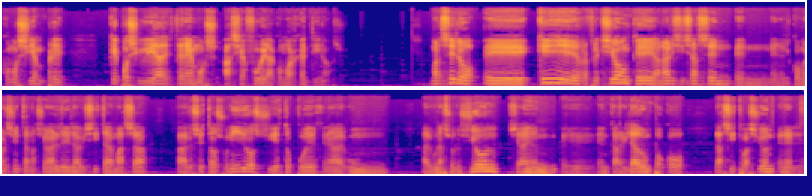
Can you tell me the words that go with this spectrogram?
como siempre, qué posibilidades tenemos hacia afuera como argentinos. Marcelo, eh, ¿qué reflexión, qué análisis hacen en, el comercio internacional de la visita de Massa a los Estados Unidos? Si esto puede generar algún, alguna solución, se ha eh, encarrilado un poco la situación en el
